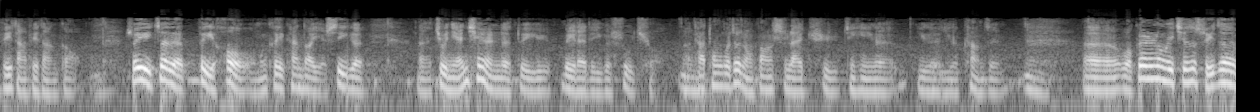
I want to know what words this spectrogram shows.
非常非常高。所以这个背后，我们可以看到，也是一个呃，就年轻人的对于未来的一个诉求啊，他通过这种方式来去进行一个一个一个抗争。嗯。呃，我个人认为，其实随着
